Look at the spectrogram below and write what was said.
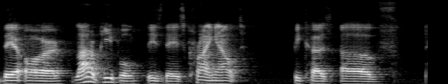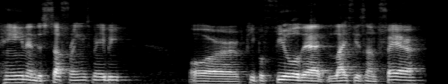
There are a lot of people these days crying out because of pain and the sufferings, maybe, or people feel that life is unfair.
